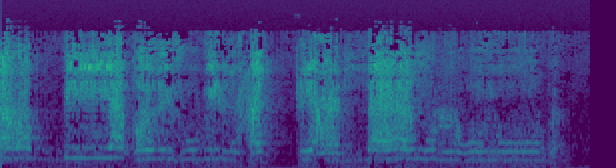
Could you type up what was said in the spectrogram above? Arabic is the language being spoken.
رَبِّي يَقْذِفُ بي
